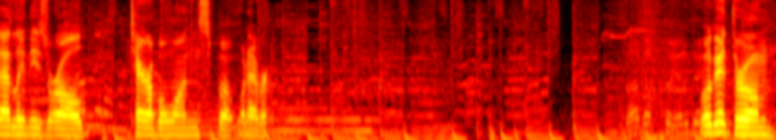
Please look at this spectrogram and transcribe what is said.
Sadly, these are all terrible ones, but whatever. We'll get through them.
